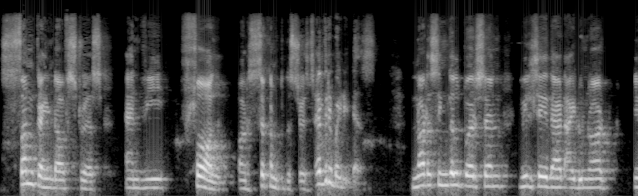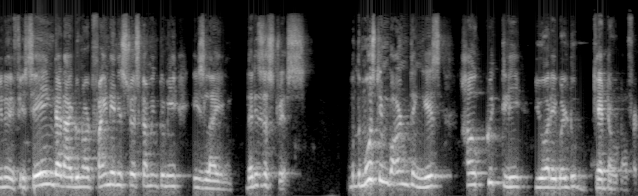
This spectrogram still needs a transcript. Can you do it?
some kind of stress and we fall or succumb to the stress. Everybody does. Not a single person will say that I do not, you know, if he's saying that I do not find any stress coming to me, he's lying. There is a stress. But the most important thing is how quickly you are able to get out of it.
